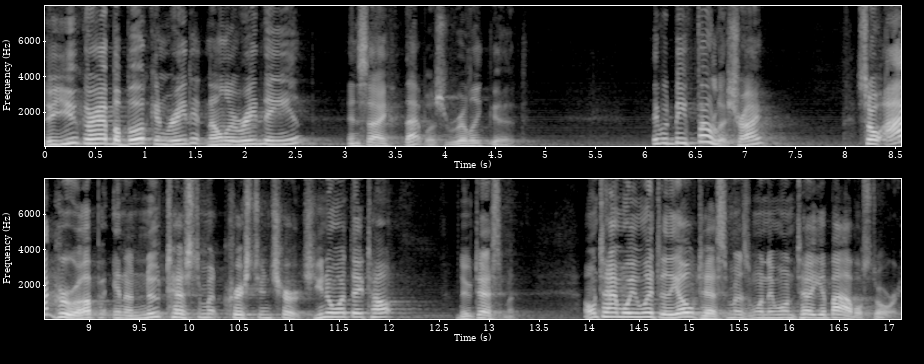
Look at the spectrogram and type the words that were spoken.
Do you grab a book and read it and only read the end and say, that was really good? It would be foolish, right? So I grew up in a New Testament Christian church. You know what they taught? New Testament. Only time we went to the Old Testament is when they want to tell you a Bible story.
